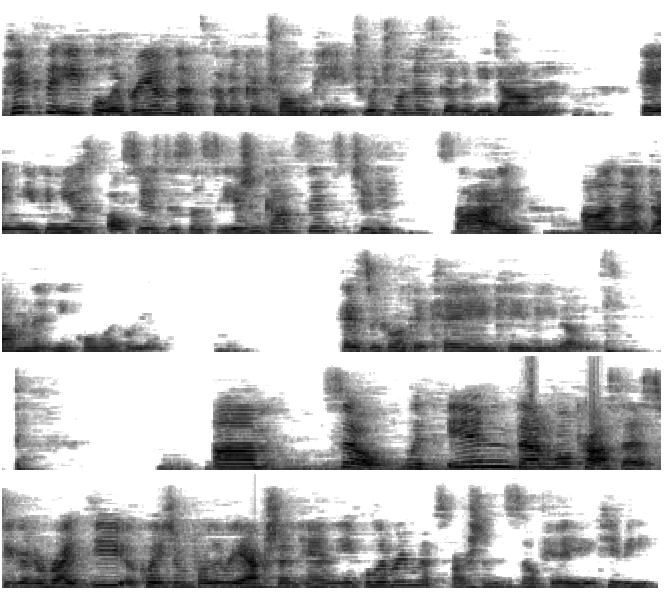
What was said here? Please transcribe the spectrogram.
Pick the equilibrium that's going to control the pH. Which one is going to be dominant? And you can use also use dissociation constants to decide on that dominant equilibrium. Okay, so you can look at K and Kb values. Um, so within that whole process, you're going to write the equation for the reaction and the equilibrium expression, so Ka and Kb.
